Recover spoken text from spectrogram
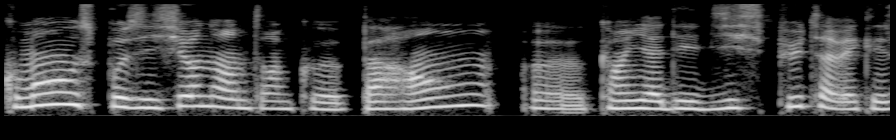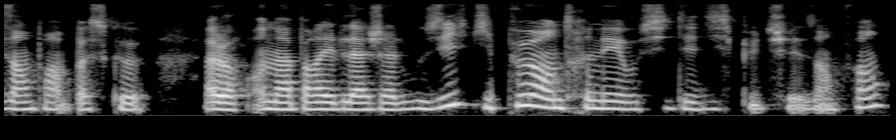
comment on se positionne en tant que parent euh, quand il y a des disputes avec les enfants? Parce que, alors, on a parlé de la jalousie qui peut entraîner aussi des disputes chez les enfants,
